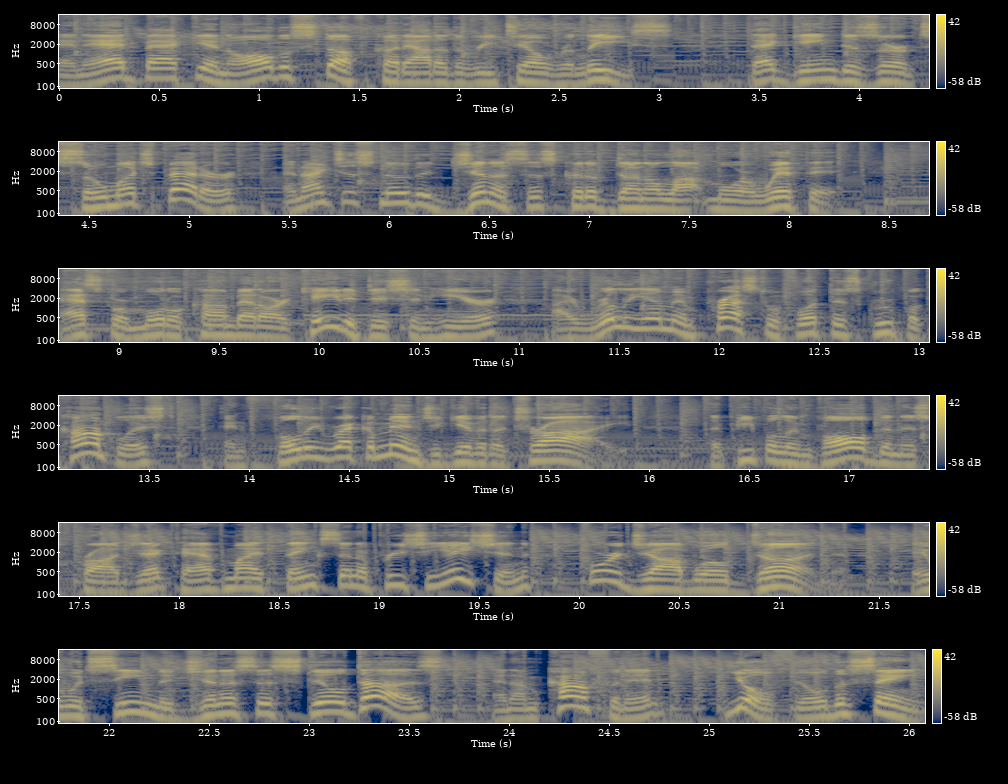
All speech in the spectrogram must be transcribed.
and add back in all the stuff cut out of the retail release. That game deserved so much better, and I just know the Genesis could have done a lot more with it. As for Mortal Kombat Arcade Edition here, I really am impressed with what this group accomplished and fully recommend you give it a try. The people involved in this project have my thanks and appreciation for a job well done. It would seem the Genesis still does, and I'm confident you'll feel the same.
